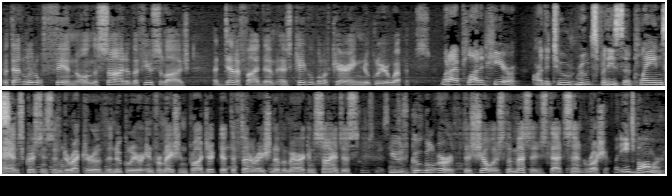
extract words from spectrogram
but that little fin on the side of the fuselage identified them as capable of carrying nuclear weapons. What I plotted here are the two routes for these uh, planes. Hans Kristensen, director of the Nuclear Information Project at the Federation of American Scientists, used Google Earth to show us the message that sent Russia. But each bomber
